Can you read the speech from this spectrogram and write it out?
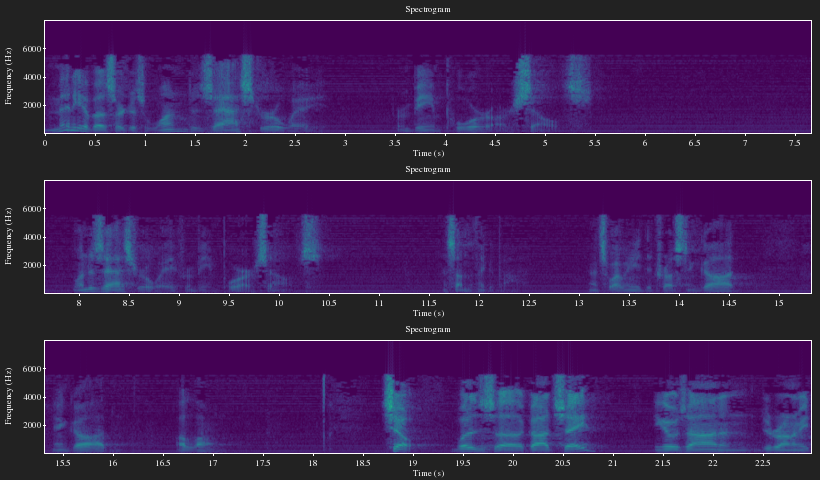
many of us are just one disaster away from being poor ourselves. One disaster away from being poor ourselves. That's something to think about. That's why we need to trust in God and God alone. So, what does uh, God say? He goes on in Deuteronomy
